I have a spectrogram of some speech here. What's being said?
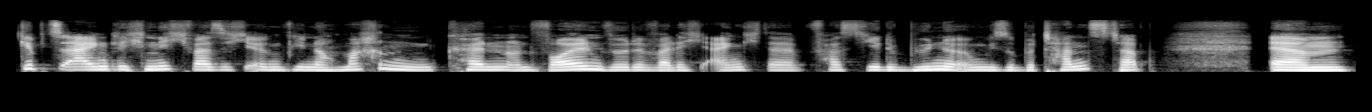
gibt's eigentlich nicht, was ich irgendwie noch machen können und wollen würde, weil ich eigentlich da fast jede Bühne irgendwie so betanzt habe. Ähm,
